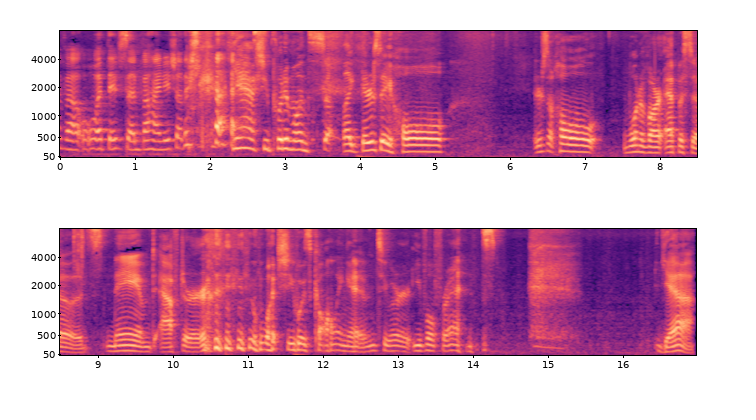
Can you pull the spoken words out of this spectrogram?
about what they've said behind each other's back. yeah, she put him on so like there's a whole there's a whole one of our episodes named after what she was calling him to her evil friends. Yeah,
